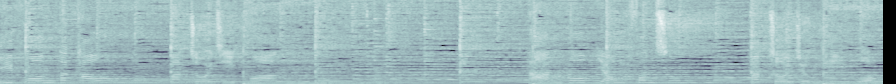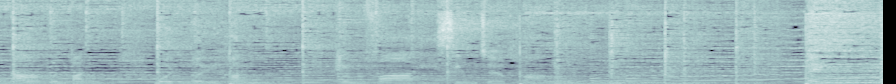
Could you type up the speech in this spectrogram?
已看得透，不再自困。但各有分数，不再像以往那般笨，没泪痕，轻快笑着行。冥冥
